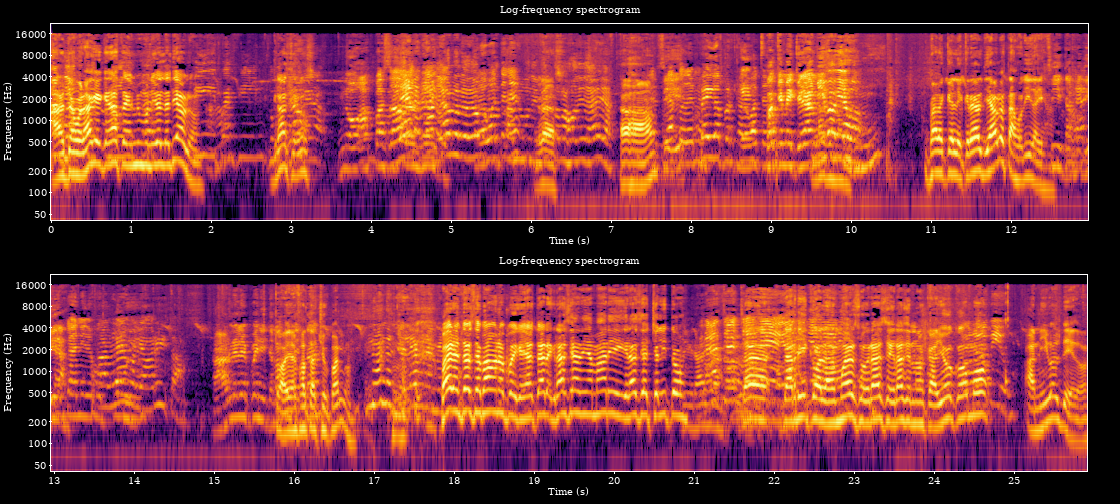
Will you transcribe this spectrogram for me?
ah, ¿te acordás que quedaste en el mismo nivel del diablo? Sí, pues sí. Gracias. vos. No, has pasado. El diablo le dio por estar en el mismo nivel, toda jodida a ella. Ajá. Venga, ¿por qué? Para que me crean viva, viejo. Para que le crea al diablo está jodida, hija. Sí, está jodida. Hablemosle ahorita. Háblele, Penny. te va a Todavía falta chuparlo. No, no. Bueno, entonces vámonos, pues que ya está. Gracias, niña Mari. Gracias, Chelito. Está, está rico el almuerzo. Gracias, gracias. Nos cayó como Aníbal Dedo.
